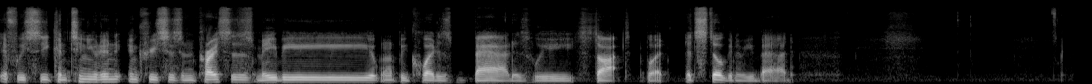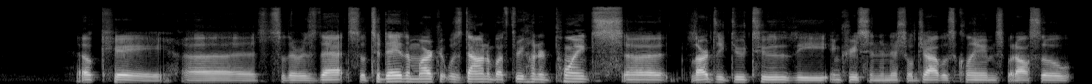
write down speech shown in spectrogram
if we see continued in- increases in prices, maybe it won't be quite as bad as we thought, but it's still going to be bad. Okay, uh, so there was that. So today the market was down about 300 points, uh, largely due to the increase in initial jobless claims, but also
